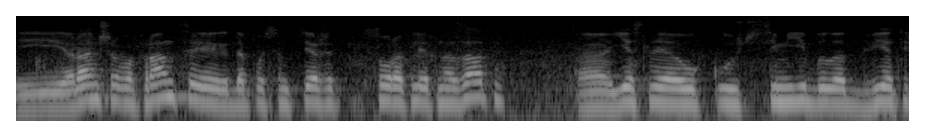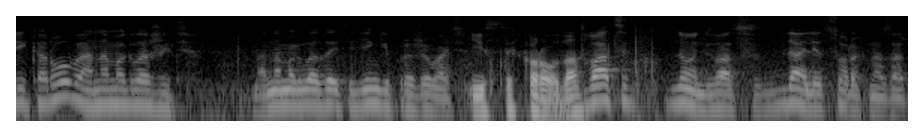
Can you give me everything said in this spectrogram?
И раньше во Франции, допустим, те же 40 лет назад, э, если у, у семьи было 2-3 коровы, она могла жить. Она могла за эти деньги проживать. Із цих коров, да? 20, ну, 20, да, лет 40 назад.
